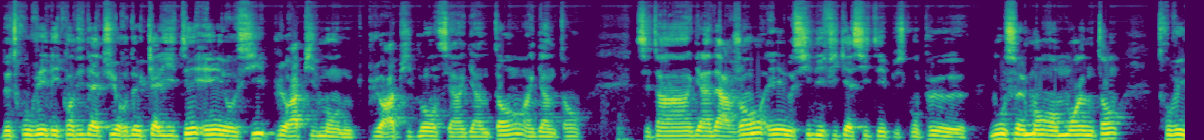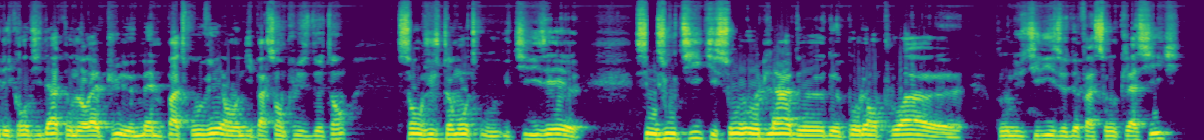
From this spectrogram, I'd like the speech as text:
de trouver des candidatures de qualité et aussi plus rapidement. Donc plus rapidement, c'est un gain de temps, un gain de temps, c'est un gain d'argent et aussi d'efficacité puisqu'on peut euh, non seulement en moins de temps trouver des candidats qu'on n'aurait pu même pas trouver en y passant plus de temps sans justement utiliser euh, ces outils qui sont au-delà de, de Pôle Emploi euh, qu'on utilise de façon classique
